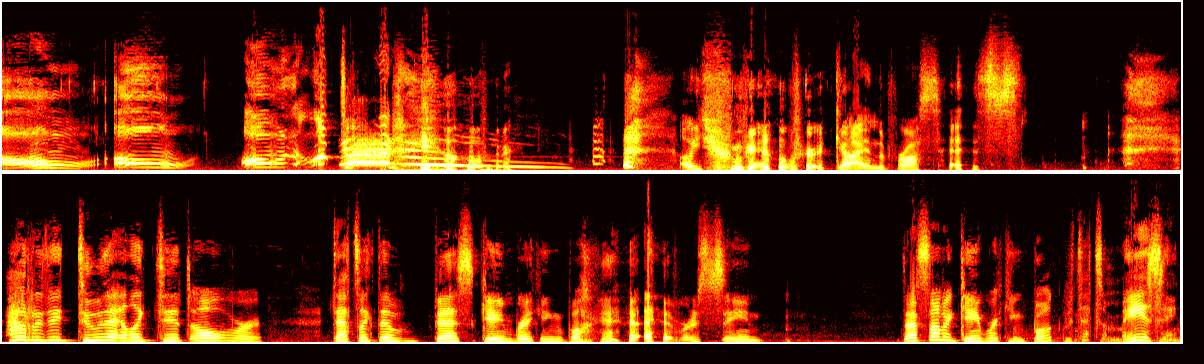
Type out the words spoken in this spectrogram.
oh, oh, oh. Oh, oh, oh, you ran over a guy in the process. How did they do that? It like tipped over. That's like the best game breaking bug I've ever seen. That's not a game breaking bug, but that's amazing.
